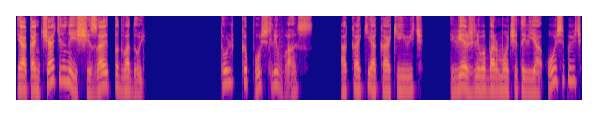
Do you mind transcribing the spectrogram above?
и окончательно исчезает под водой. «Только после вас, Акакий Акакиевич», — вежливо бормочет Илья Осипович,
